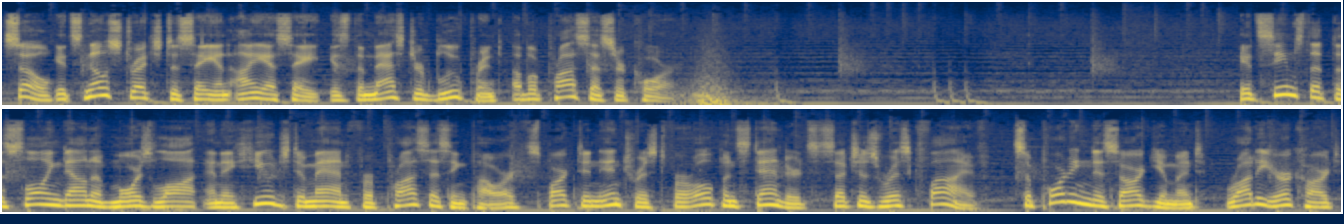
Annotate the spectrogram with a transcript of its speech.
So, it's no stretch to say an ISA is the master blueprint of a processor core. It seems that the slowing down of Moore's law and a huge demand for processing power sparked an interest for open standards such as RISC-V. Supporting this argument, Roddy Urquhart,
